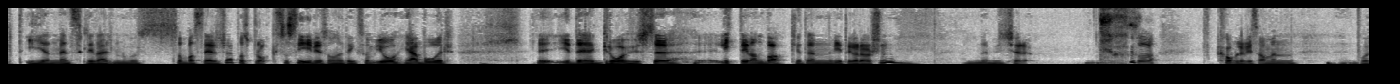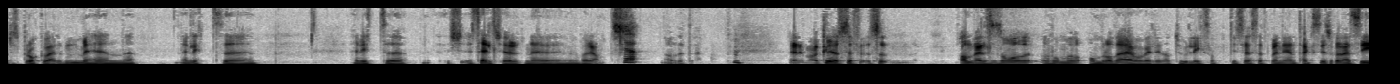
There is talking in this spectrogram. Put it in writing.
at i en menneskelig verden som baserer seg på språk, så sier vi sånne ting som jo, jeg bor i det grå huset litt grann bak den hvite garasjen. Vi kjører. Så kobler vi sammen vår språkverden med en, en litt, eh, en litt eh, selvkjørende variant Ja. av dette. Man kunne så Anvendelsesområdet er jo veldig naturlig. Hvis jeg setter meg ned i en taxi, så kan jeg si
